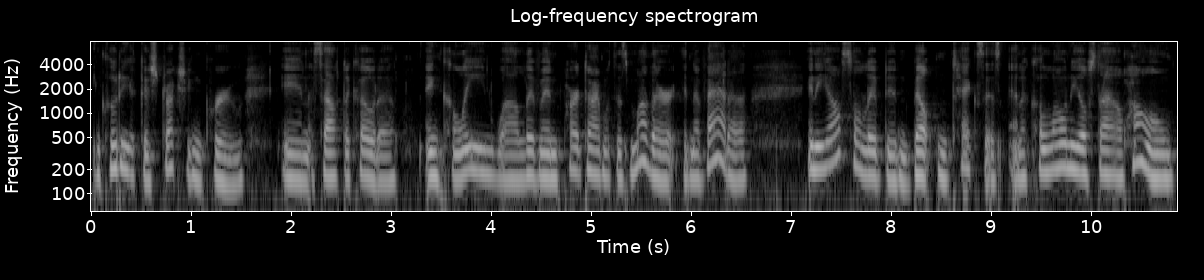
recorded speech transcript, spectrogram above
including a construction crew in South Dakota and Killeen while living part time with his mother in Nevada. And he also lived in Belton, Texas, in a colonial style home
